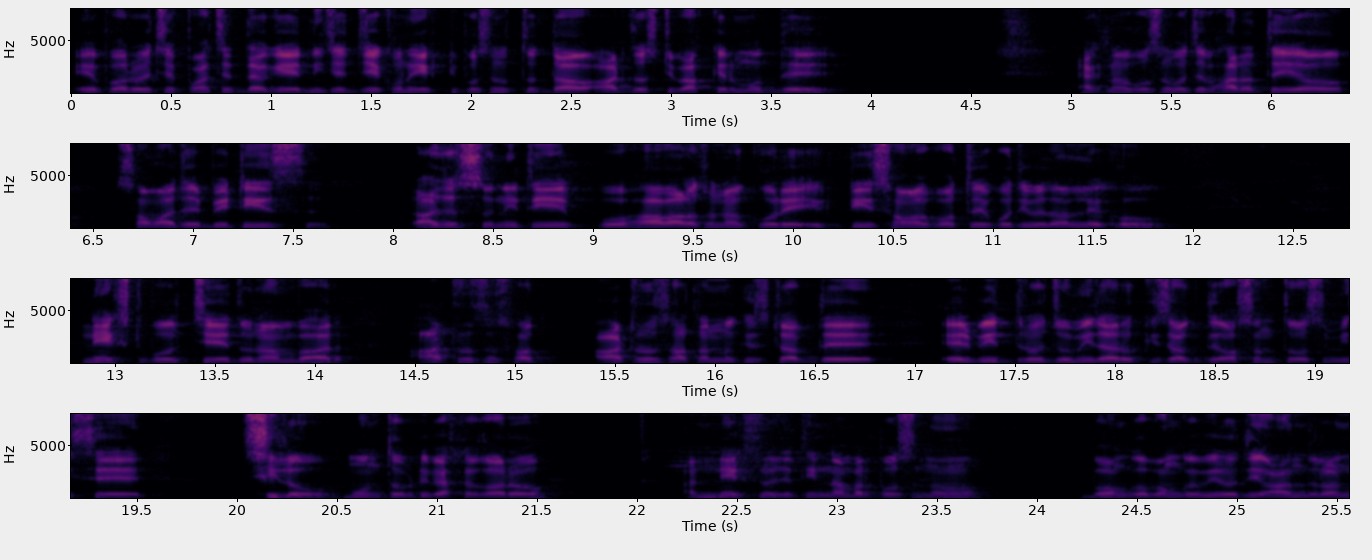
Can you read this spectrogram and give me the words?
এরপর রয়েছে পাঁচের দাগে নিচে যে কোনো একটি প্রশ্নের উত্তর দাও আট দশটি বাক্যের মধ্যে। এক নম্বর প্রশ্ন হচ্ছে ভারতীয় সমাজে ব্রিটিশ রাজস্ব নীতির প্রভাব আলোচনা করে একটি সমাজপত্রের প্রতিবেদন লেখো। নেক্সট বলছে দু নম্বর আঠেরোশো আঠেরোশো সাতান্ন খ্রিস্টাব্দে এর বিদ্রোহ জমিদার ও কৃষকদের অসন্তোষ মিশে ছিল। মন্তব্যটি ব্যাখ্যা করো। আর নেক্সট রয়েছে তিন নম্বর প্রশ্ন। বঙ্গবঙ্গ বিরোধী আন্দোলন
